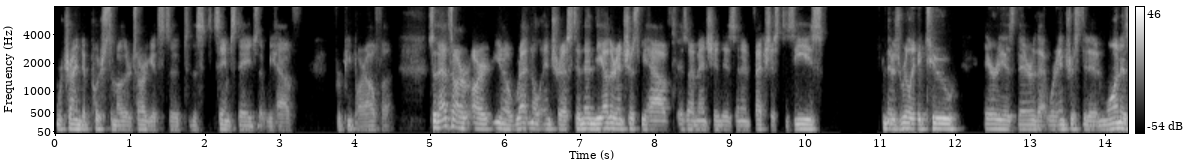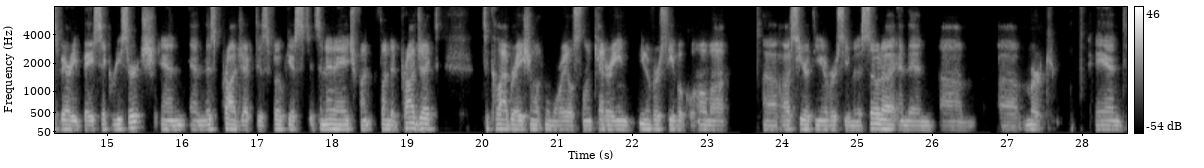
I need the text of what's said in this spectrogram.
we're trying to push some other targets to to the same stage that we have for PPAR alpha. So that's our our you know retinal interest, and then the other interest we have, as I mentioned, is an infectious disease. And there's really two areas there that we're interested in. One is very basic research, and and this project is focused. It's an NIH fund, funded project. It's a collaboration with Memorial Sloan Kettering, University of Oklahoma, uh, us here at the University of Minnesota, and then um, uh, Merck. And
